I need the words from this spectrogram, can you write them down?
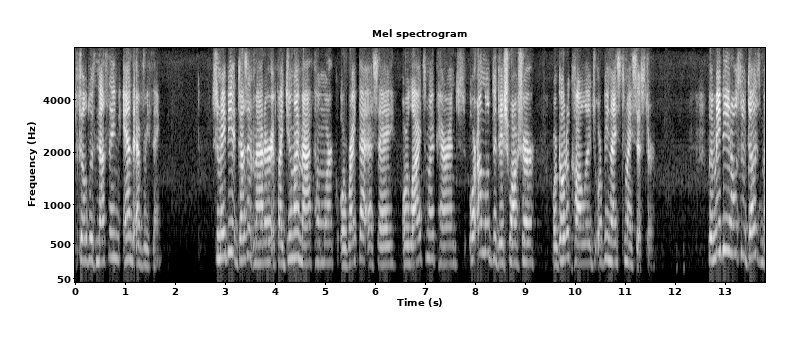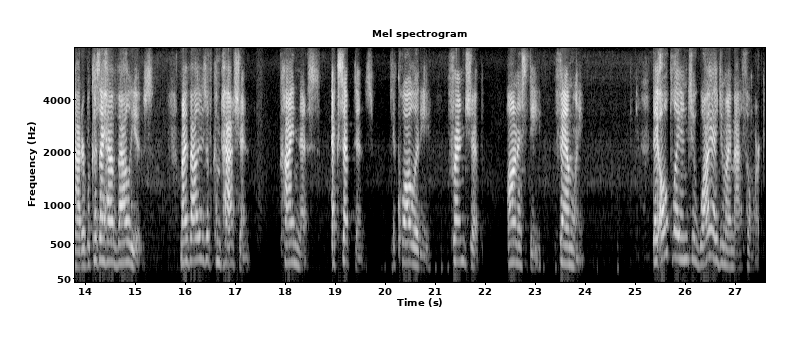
filled with nothing and everything. So maybe it doesn't matter if I do my math homework or write that essay or lie to my parents or unload the dishwasher or go to college or be nice to my sister. But maybe it also does matter because I have values. My values of compassion, kindness, acceptance, equality, friendship, honesty, family. They all play into why I do my math homework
